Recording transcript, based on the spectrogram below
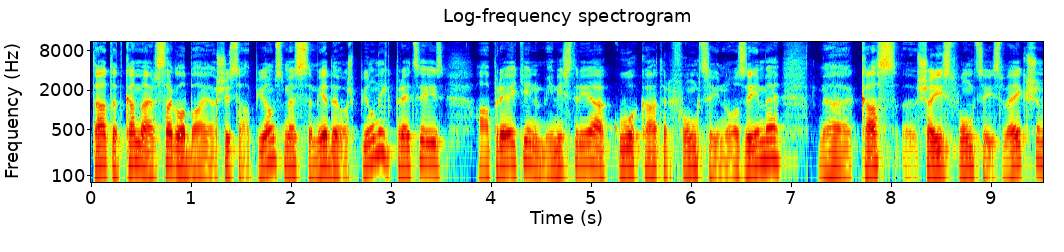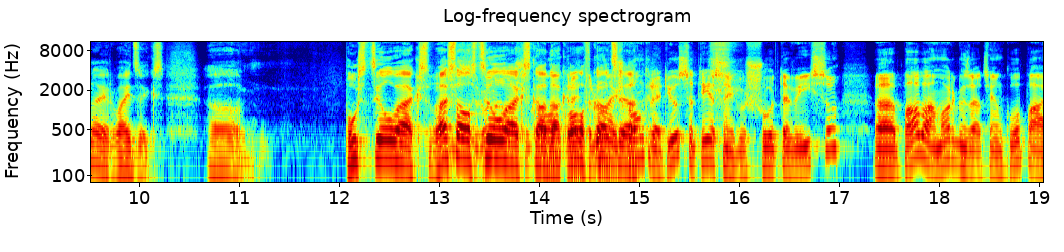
Tātad, kamēr saglabājās šis apjoms, mēs esam iedevuši pilnīgi precīzi aprēķinu ministrijā, ko katra funkcija nozīmē, kas šīs funkcijas veikšanai ir vajadzīgs puscilvēks, vesels cilvēks, kādā kvalifikācijā. Konkrēti, jūs esat iesnieguši šo te visu. Pa abām organizācijām kopā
